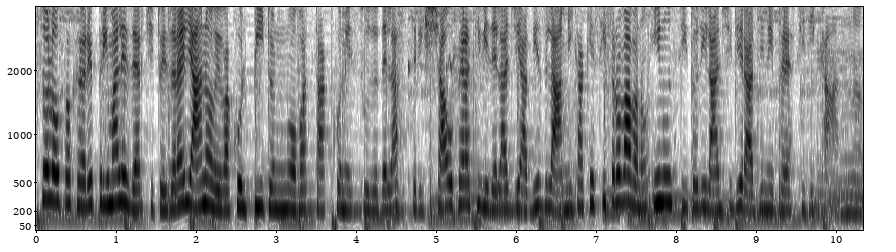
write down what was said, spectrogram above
Solo poche ore prima l'esercito israeliano aveva colpito in un nuovo attacco nel sud della striscia operativi della Jihad islamica che si trovavano in un sito di lanci di razzi nei pressi di Cannes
